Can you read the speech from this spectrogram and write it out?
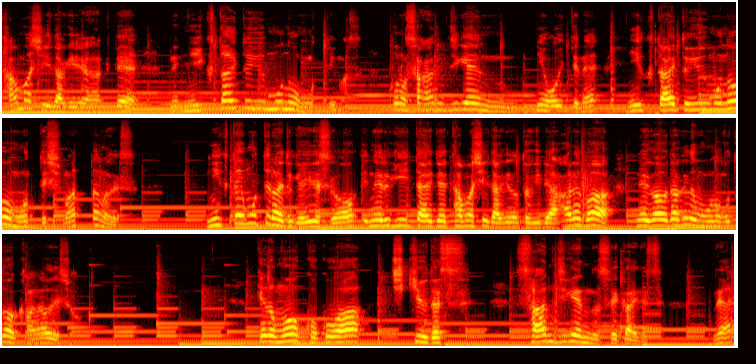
魂だけじゃなくて、ね、肉体というものを持っています。この3次元においてね、肉体というものを持ってしまったのです。肉体持ってない時はいいですよ。エネルギー体で魂だけの時であれば、願うだけで物事は叶うでしょう。けども、ここは地球です。3次元の世界です。ね。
